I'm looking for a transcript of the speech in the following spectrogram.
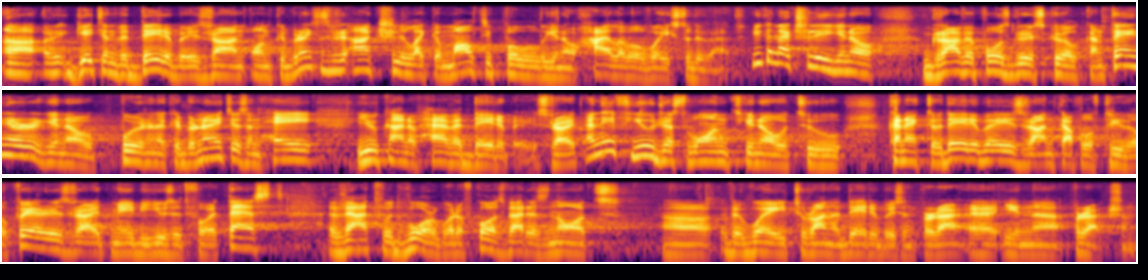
uh, getting the database run on Kubernetes, are actually like a multiple, you know, high-level ways to do that. You can actually, you know, grab a PostgreSQL container, you know, put it in a Kubernetes, and hey, you kind of have a database, right? And if you just want, you know, to connect to a database, run a couple of trivial queries, right? Maybe use it for a test that would work. But of course, that is not uh, the way to run a database in, produ uh, in uh, production.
